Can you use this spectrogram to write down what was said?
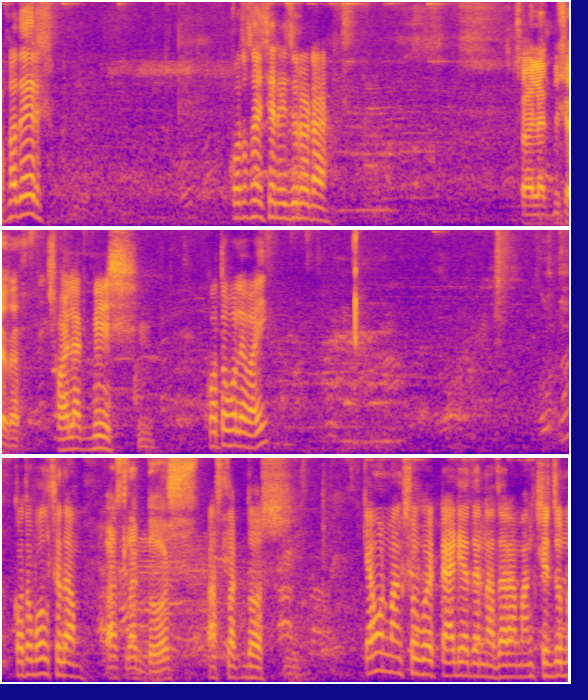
আপনাদের? কত চাইছেন এই জোড়াটা? ছয় লাখ বিশ হাজার। ছয় লাখ বিশ। কত বলে ভাই? কত বলছে দাম? পাঁচ লাখ দশ। পাঁচ লাখ দশ। কেমন মাংস একটা আইডিয়া দেন না যারা মাংসের জন্য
